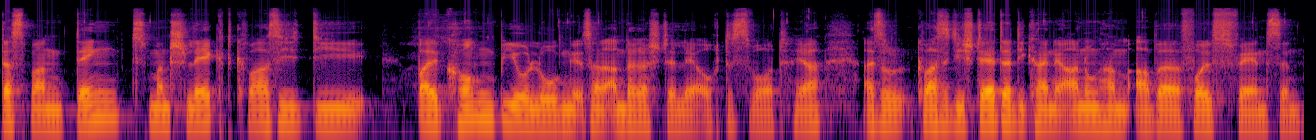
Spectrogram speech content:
dass man denkt, man schlägt quasi die Balkonbiologen ist an anderer Stelle auch das Wort, ja. Also quasi die Städter, die keine Ahnung haben, aber Volksfans sind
